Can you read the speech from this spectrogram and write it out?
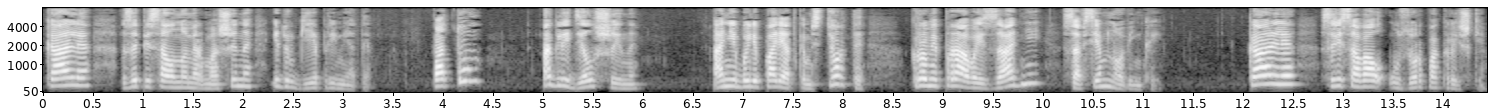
Калле записал номер машины и другие приметы. Потом оглядел шины. Они были порядком стерты, кроме правой задней, совсем новенькой. Калле срисовал узор покрышки.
